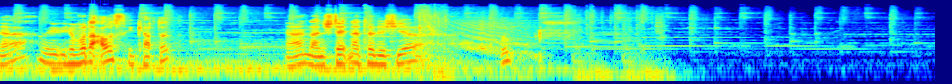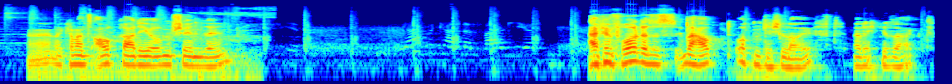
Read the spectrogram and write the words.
Ja, hier wurde ausgekattet. Ja, und dann steht natürlich hier. Man es auch gerade hier oben schön sehen. Aber ich bin froh, dass es überhaupt ordentlich läuft, ehrlich gesagt.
